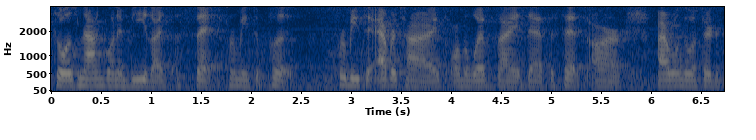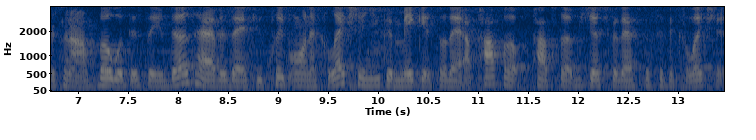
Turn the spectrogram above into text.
So it's not going to be like a set for me to put for me to advertise on the website that the sets are buy one get one 30% off. But what this thing does have is that if you click on a collection, you can make it so that a pop-up pops up just for that specific collection.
